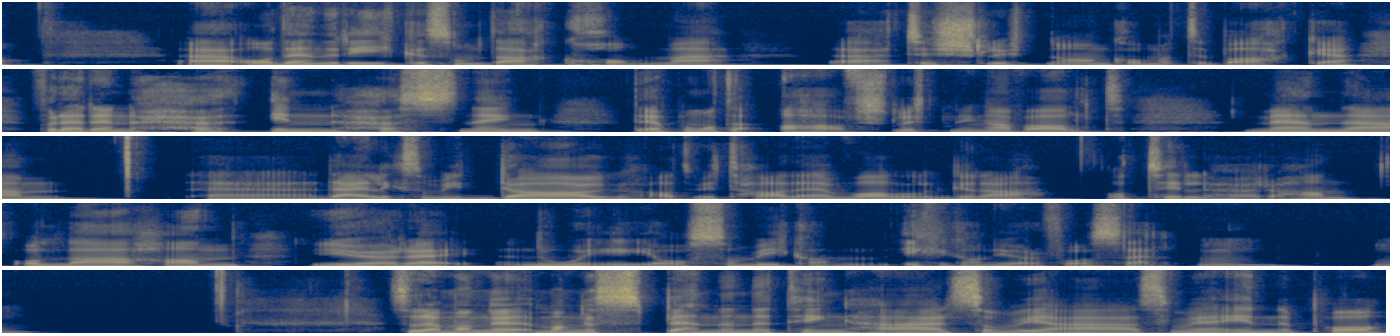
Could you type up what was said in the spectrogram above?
Uh, og den rike som da kommer uh, til slutt når han kommer tilbake. For det er en innhøstning. Det er på en måte avslutning av alt. Men um, det er liksom i dag at vi tar det valget da, å tilhøre han, og la han gjøre noe i oss som vi kan, ikke kan gjøre for oss selv. Mm. Så det er mange, mange spennende ting her som vi er, som vi er inne på.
